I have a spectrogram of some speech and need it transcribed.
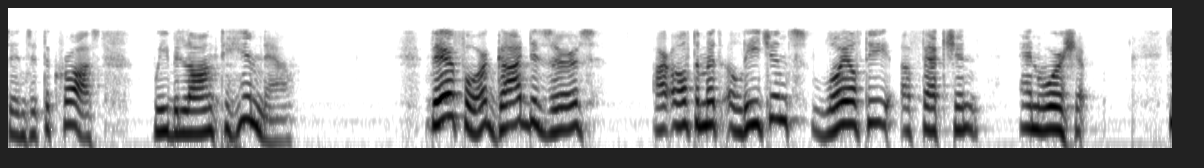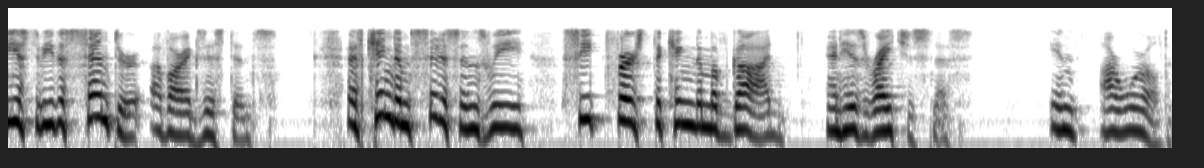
sins at the cross. We belong to Him now. Therefore, God deserves our ultimate allegiance, loyalty, affection, and worship. He is to be the center of our existence. As kingdom citizens, we seek first the kingdom of God and His righteousness in our world.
